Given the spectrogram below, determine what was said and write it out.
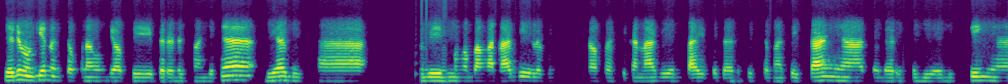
Jadi mungkin untuk penanggung jawab di periode selanjutnya dia bisa lebih mengembangkan lagi lebih mengoperasikan lagi entah itu dari sistematikanya atau dari segi editingnya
